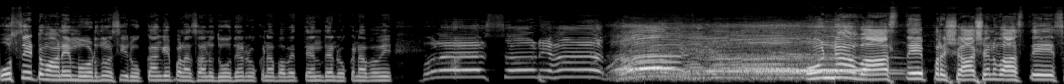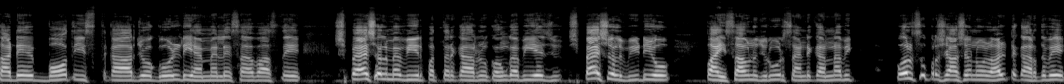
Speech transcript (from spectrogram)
ਉਸੇ ਟਵਾਣੇ ਮੋੜ ਨੂੰ ਅਸੀਂ ਰੋਕਾਂਗੇ ਭਲਾ ਸਾਨੂੰ 2 ਦਿਨ ਰੁਕਣਾ ਪਵੇ 3 ਦਿਨ ਰੁਕਣਾ ਪਵੇ। ਬੋਲੇ ਸੋਨਿਹਾਰ ਉਹਨਾਂ ਵਾਸਤੇ ਪ੍ਰਸ਼ਾਸਨ ਵਾਸਤੇ ਸਾਡੇ ਬਹੁਤ ਹੀ ਸਤਿਕਾਰਯੋਗ ਗੋਲਡੀ ਐਮਐਲਏ ਸਾਹਿਬ ਵਾਸਤੇ ਸਪੈਸ਼ਲ ਮੈਂ ਵੀਰ ਪੱਤਰਕਾਰ ਨੂੰ ਕਹੂੰਗਾ ਵੀ ਇਹ ਸਪੈਸ਼ਲ ਵੀਡੀਓ ਭਾਈ ਸਾਹਿਬ ਨੂੰ ਜਰੂਰ ਸੈਂਡ ਕਰਨਾ ਵੀ ਪੁਲਿਸ ਪ੍ਰਸ਼ਾਸਨ ਨੂੰ ਅਲਰਟ ਕਰ ਦੇਵੇ।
